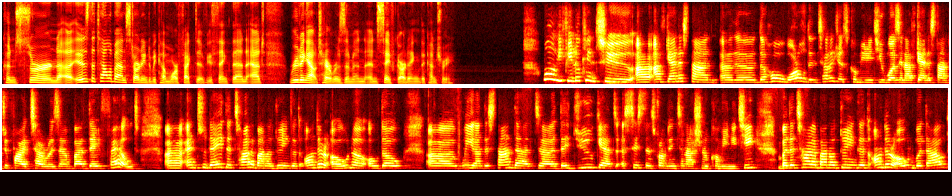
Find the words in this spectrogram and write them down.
concern. Uh, is the Taliban starting to become more effective, you think, then at rooting out terrorism and, and safeguarding the country? Well, if you look into uh, Afghanistan, uh, the, the whole world intelligence community was in Afghanistan to fight terrorism, but they failed. Uh, and today the Taliban are doing it on their own, uh, although uh, we understand that uh, they do get assistance from the international community. But the Taliban are doing it on their own without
